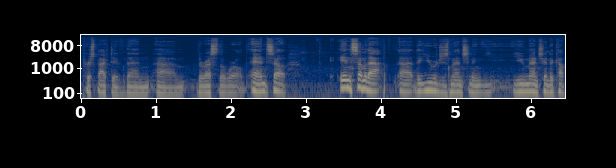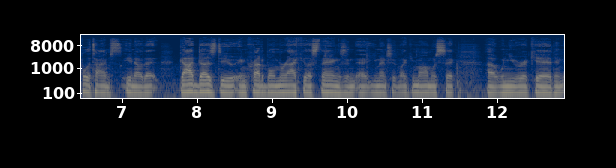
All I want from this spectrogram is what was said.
perspective than um, the rest of the world. And so, in some of that uh, that you were just mentioning, you mentioned a couple of times, you know, that God does do incredible, miraculous things. And uh, you mentioned like your mom was sick uh, when you were a kid, and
